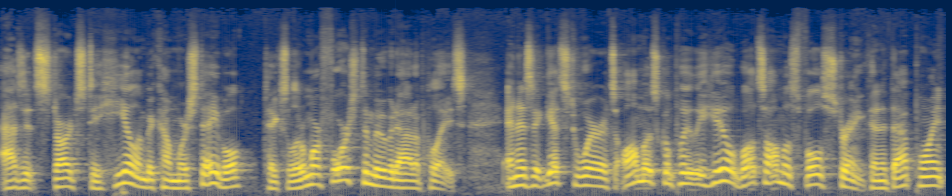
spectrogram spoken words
As it starts to heal and become more stable, takes a little more force to move it out of place. And as it gets to where it's almost completely healed, well, it's almost full strength. And at that point,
